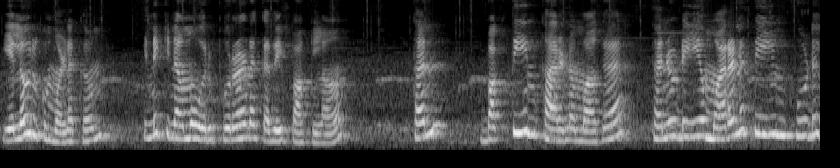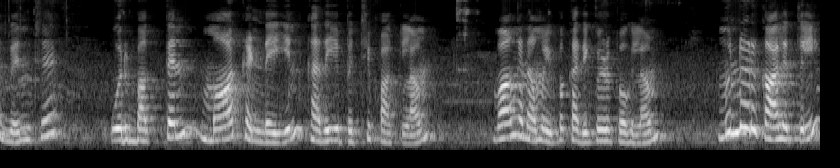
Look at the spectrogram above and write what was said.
எல்லோருக்கும் வணக்கம். இன்னைக்கு நாம் ஒரு புராண கதை பார்க்கலாம். தன் பக்தியின் காரணமாக தன்னுடைய மரணத்தையும் கூட வென்ற ஒரு பக்தன் மார்க்கண்டேயின் கதையை பற்றி பார்க்கலாம். வாங்க நாம் இப்போ கதைக்குள்ளே போகலாம். முன்னொரு காலத்தில்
